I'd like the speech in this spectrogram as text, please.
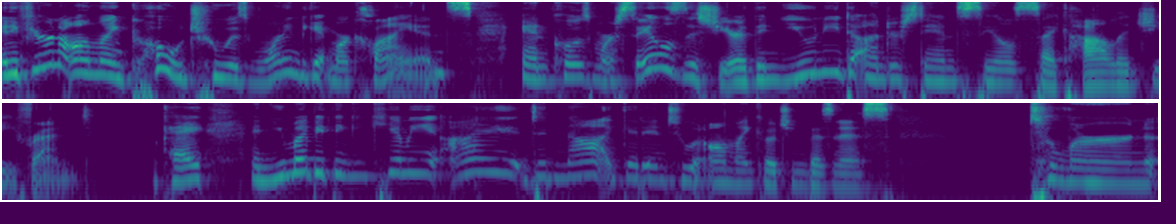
And if you're an online coach who is wanting to get more clients and close more sales this year, then you need to understand sales psychology, friend. Okay. And you might be thinking, Camie, I did not get into an online coaching business to learn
